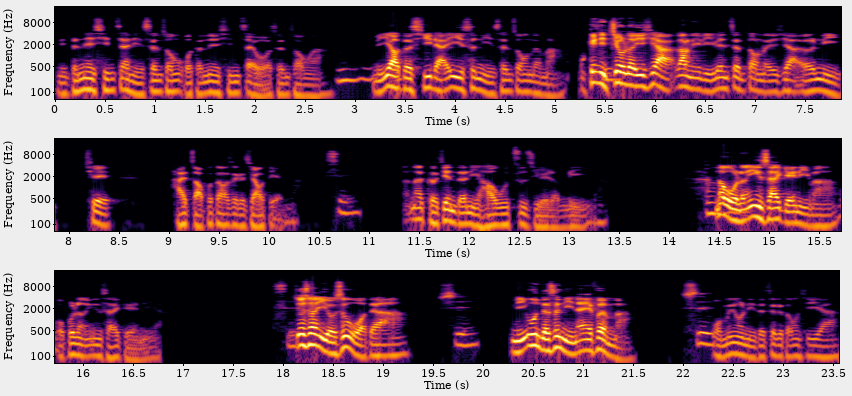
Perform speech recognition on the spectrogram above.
你的内心在你身中，我的内心在我身中啊。嗯，你要的西来意是你身中的嘛？我给你揪了一下，让你里面震动了一下，而你。却还找不到这个焦点嘛？是，那可见得你毫无自觉能力。那我能硬塞给你吗？我不能硬塞给你啊。是，就算有是我的啊。是，你问的是你那一份嘛？是，我没有你的这个东西呀。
